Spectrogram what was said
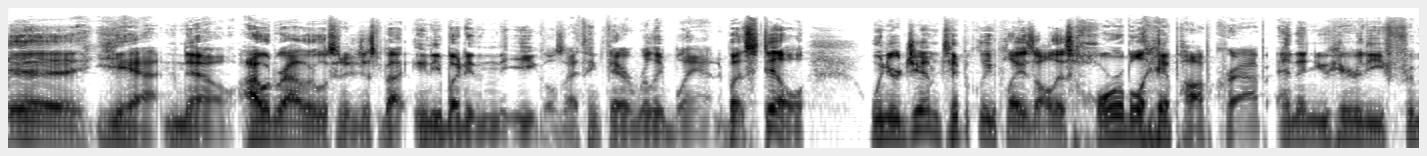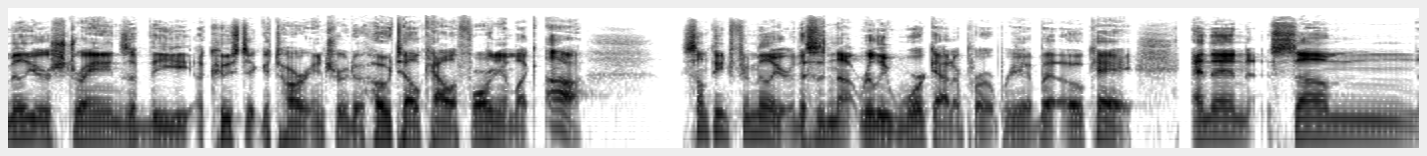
uh, yeah, no, I would rather listen to just about anybody than the Eagles. I think they're really bland. But still, when your gym typically plays all this horrible hip hop crap, and then you hear the familiar strains of the acoustic guitar intro to Hotel California, I'm like, ah something familiar. This is not really workout appropriate, but okay. And then some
